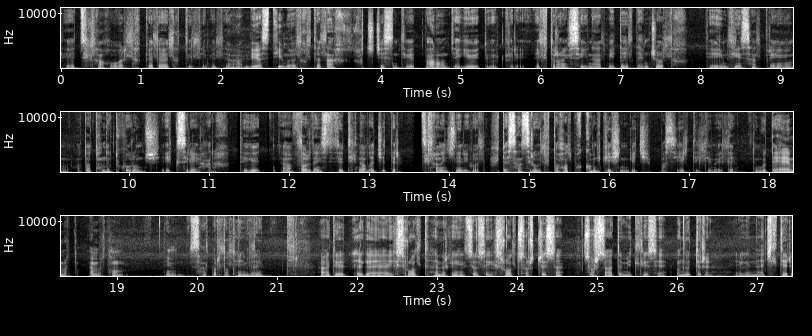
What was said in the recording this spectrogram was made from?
тэгээд цэглэхаан хуваарлах гэж ойлгохтой юм байлээ. Би бас тийм ойлголттой л анх очиж исэн. Тэгээд баруунд яг юу гэдэг вэ гэхээр electronic сигнал мэдээлэл дамжуулах Тэгээ эмнэлгийн салбарын одоо тоног төхөөрөмж, X-ray харах. Тэгээд Florida Institute of Technology дээр цэглэхааны инженерийг бол ихтэй сансар үйлдэлтэй холбох communication гэж бас ярьдаг юм байлээ. Тэнгүүд амар амар том тийм салбар л тийм лээ. Аа тэгээд яг их сургуульд Америкийн хэсүүс их сургуульд сурч байсан. Сурсан одоо мэдлэгээсээ өнөөдөр яг энэ ажил дээр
